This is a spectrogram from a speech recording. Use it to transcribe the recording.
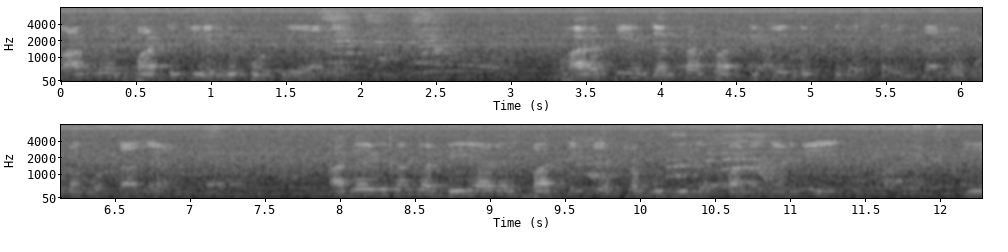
కాంగ్రెస్ పార్టీకి ఎందుకు ఓటు వేయాలి? భారతీయ జనతా పార్టీకి ఎందుకు తిరస్కరించాలో ఊడగొట్టాలి. అదేవిధంగా బీఆర్ఎస్ పార్టీకి ఎట్లా బుద్ధి చెప్పాలనేది ఈ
